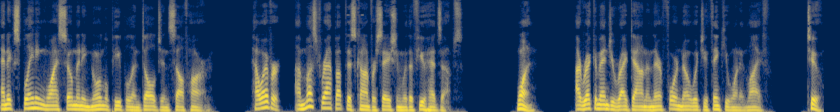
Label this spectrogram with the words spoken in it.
And explaining why so many normal people indulge in self harm. However, I must wrap up this conversation with a few heads ups. 1. I recommend you write down and therefore know what you think you want in life. 2.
